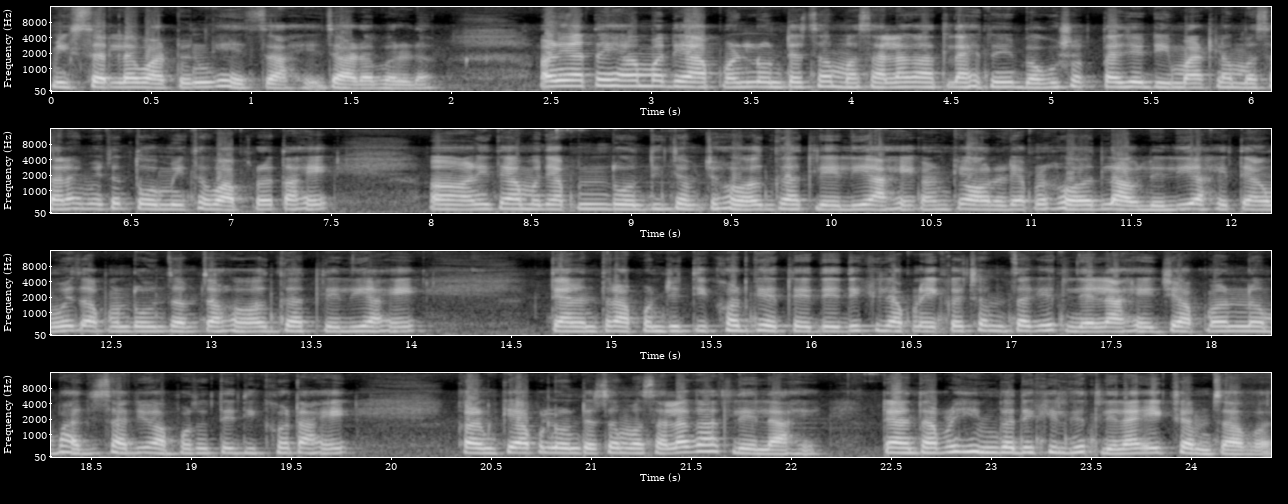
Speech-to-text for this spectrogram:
मिक्सरला वाटून घ्यायचं आहे जाडं आणि आता ह्यामध्ये आपण लोणच्याचा मसाला घातला आहे. तुम्ही बघू शकता जे डीमार्टला मसाला मिळतो तो मी इथं वापरत आहे. आणि त्यामध्ये आपण दोन तीन चमचे हळद घातलेली आहे कारण की ऑलरेडी आपण हळद लावलेली आहे. त्यामुळेच आपण दोन चमचा हळद घातलेली आहे. त्यानंतर आपण जे तिखट घेतले ते देखील आपण एकच चमचा घेतलेला आहे. जे आपण भाजीसाठी वापरतो ते तिखट आहे. कारण की आपण लोणच्याचा मसाला घातलेला आहे. त्यानंतर आपण हिंग देखील घेतलेला आहे एक चमचावर.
